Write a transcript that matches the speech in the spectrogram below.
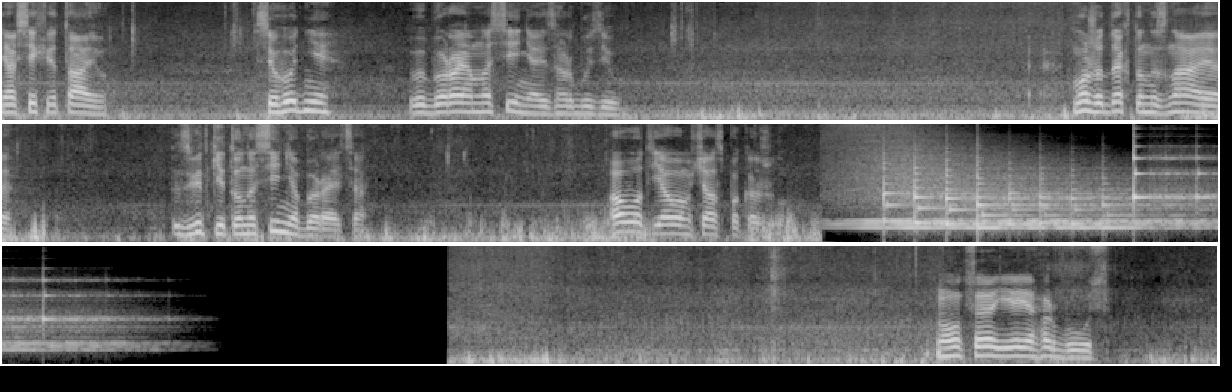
Я всіх вітаю. Сьогодні вибираємо насіння із гарбузів. Може дехто не знає, звідки то насіння береться. А от я вам зараз покажу. Ну, це є гарбуз,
